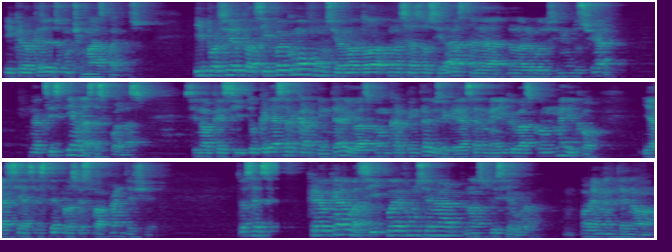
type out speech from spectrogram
Y creo que eso es mucho más valioso. Y por cierto, así fue como funcionó toda nuestra sociedad hasta la, la revolución industrial. No existían las escuelas, sino que si tú querías ser carpintero, ibas con un carpintero, y si querías ser médico, ibas con un médico y hacías este proceso de apprenticeship. Entonces, creo que algo así puede funcionar, no estoy seguro. Obviamente no,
